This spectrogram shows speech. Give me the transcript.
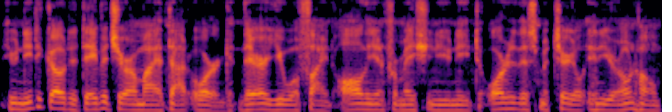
You need to go to davidjeremiah.org. There you will find all the information you need to order this material into your own home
